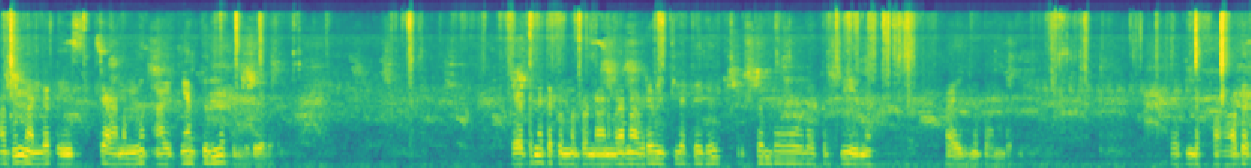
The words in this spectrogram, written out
അതും നല്ല ടേസ്റ്റാണെന്ന് ഞാൻ തിന്നിട്ടില്ല ഇതുവരെ. ചേട്ടനൊക്കെ തിന്നിട്ടുണ്ടാണ് കാരണം അവരെ വീട്ടിലൊക്കെ ഇത് ഇഷ്ടംപോലെ കൃഷി ചെയ്യുന്ന ആയിരുന്നു പണ്ട്. ചേട്ടന്റെ ഫാദർ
